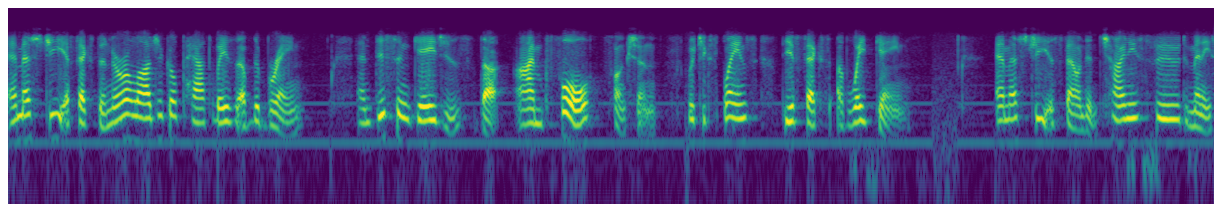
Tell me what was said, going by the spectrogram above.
MSG affects the neurological pathways of the brain and disengages the I'm full function, which explains the effects of weight gain. MSG is found in Chinese food, many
